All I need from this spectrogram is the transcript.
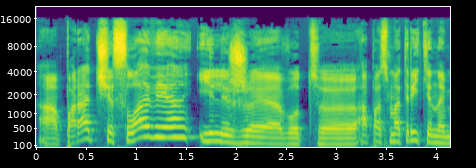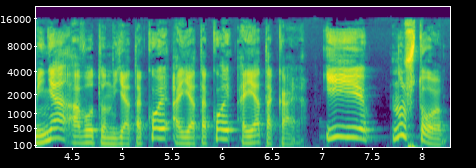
парад тщеславия или же вот, э, а посмотрите на меня, а вот он я такой, а я такой, а я такая. И, ну что,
